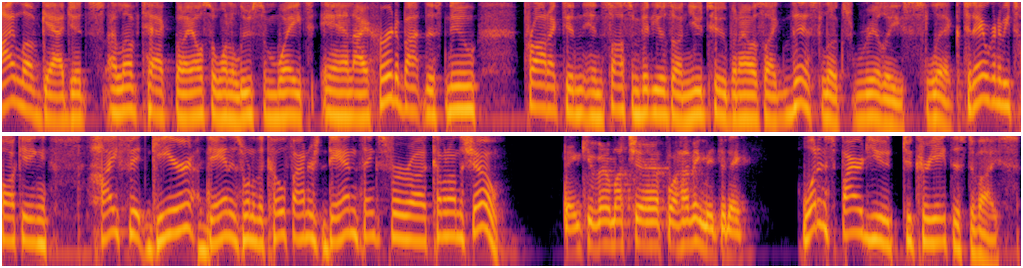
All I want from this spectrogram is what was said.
I love gadgets. I love tech, but I also want to lose some weight. And I heard about this new product and, and, saw some videos on YouTube and I was like, this looks really slick. Today we're going to be talking HyFit gear. Dan is one of the co-founders. Dan, thanks for uh, coming on the show. Thank you very much uh, for having me today. What inspired you to create this device?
